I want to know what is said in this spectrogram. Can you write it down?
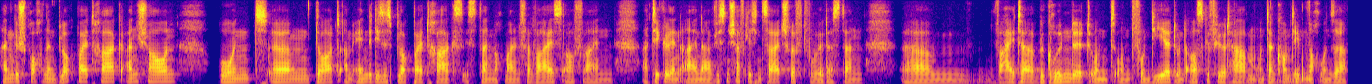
angesprochenen Blogbeitrag anschauen und ähm, dort am Ende dieses Blogbeitrags ist dann nochmal ein Verweis auf einen Artikel in einer wissenschaftlichen Zeitschrift, wo wir das dann ähm, weiter begründet und, und fundiert und ausgeführt haben. Und dann kommt eben noch unser,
